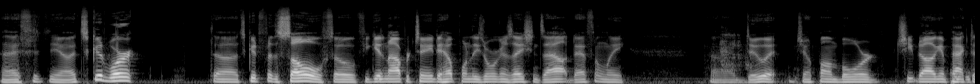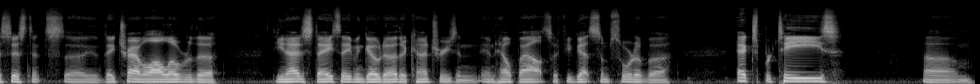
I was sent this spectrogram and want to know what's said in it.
uh, it's, you know, it's good work. Uh, it's good for the soul. So if you get an opportunity to help one of these organizations out, definitely uh, do it. Jump on board. Sheepdog Impact Assistance. Uh, they travel all over the, the United States. They even go to other countries and, and help out. So if you've got some sort of uh, expertise, um,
